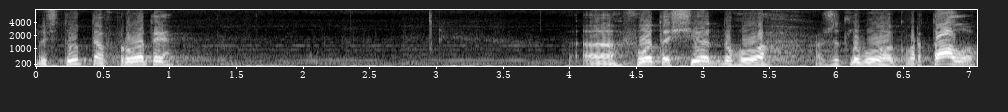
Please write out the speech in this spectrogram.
ось тут навпроти е, фото ще одного житлового кварталу,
